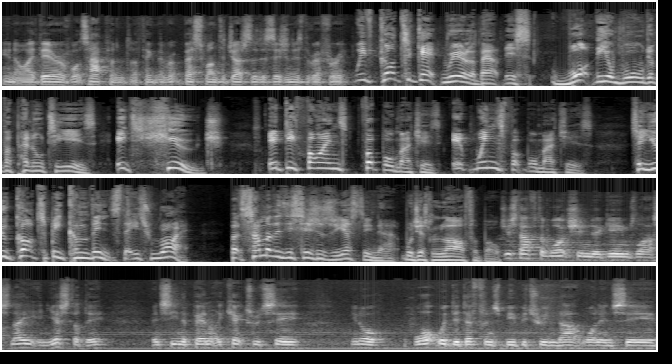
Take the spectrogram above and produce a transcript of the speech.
you know idea of what's happened. I think the best one to judge the decision is the referee. We've got to get real about this. What the award of a penalty is. It's huge. It defines football matches. It wins football matches. So you've got to be convinced that it's right. But some of the decisions of yesterday now were just laughable. Just after watching the games last night and yesterday and seeing the penalty kicks would say, you know, what would the difference be between that one and say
